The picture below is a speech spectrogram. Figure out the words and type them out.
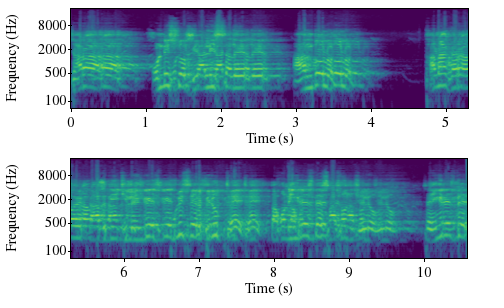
যারা উনিশশো বিয়াল্লিশ সালের আন্দোলন থানা ঘেরাওয়ের ডাক দিয়েছিল ইংরেজ পুলিশের বিরুদ্ধে, তখন ইংরেজদের শাসন ছিল। ইংরেজদের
